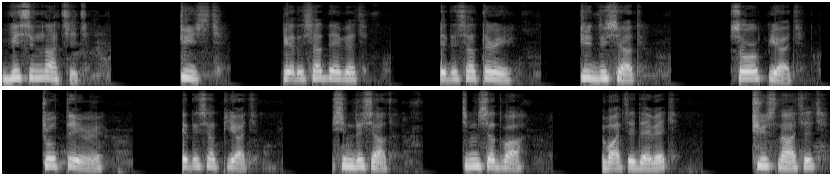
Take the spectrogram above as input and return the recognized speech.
18, 6, 59, 53, 60, 45, 4, 55, 70, 72, 29, 16,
